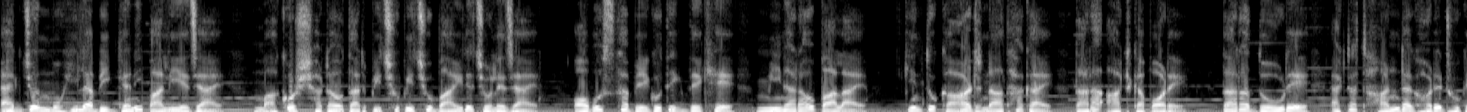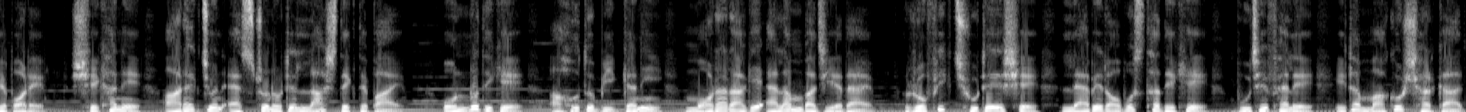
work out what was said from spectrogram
একজন মহিলা বিজ্ঞানী পালিয়ে যায়। মাকড়সাটাও তার পিছু পিছু বাইরে চলে যায়। অবস্থা বেগতিক দেখে মিনারাও পালায়। কিন্তু কার্ড না থাকায় তারা আটকা পড়ে। তারা দৌড়ে একটা ঠান্ডা ঘরে ঢুকে পড়ে। সেখানে আরেকজন অ্যাস্ট্রোনটের লাশ দেখতে পায়। অন্যদিকে আহত বিজ্ঞানী মরার আগে অ্যালার্ম বাজিয়ে দেয়। রফিক ছুটে এসে ল্যাবের অবস্থা দেখে বুঝে ফেলে এটা মাকড়সার কাজ।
